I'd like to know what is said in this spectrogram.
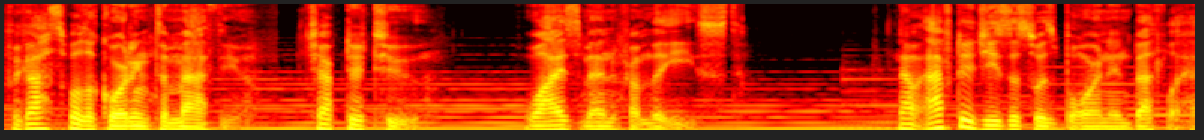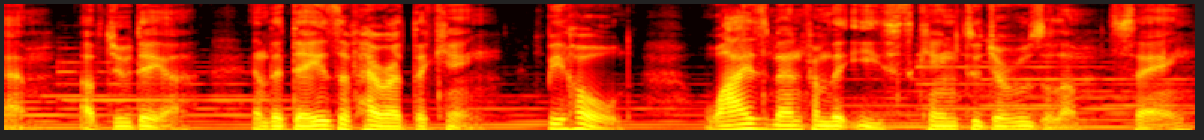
The Gospel according to Matthew, chapter 2 Wise Men from the East. Now, after Jesus was born in Bethlehem of Judea, in the days of Herod the king, behold, wise men from the east came to Jerusalem, saying,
